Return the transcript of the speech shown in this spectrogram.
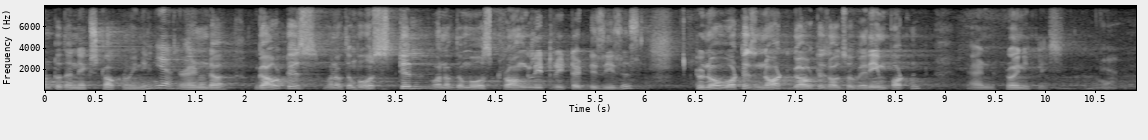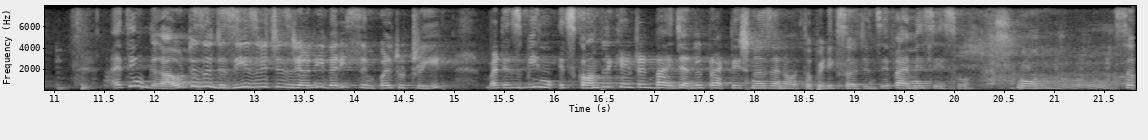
on to the next talk, Rohini. Yeah, And uh, gout is one of the most, still one of the most strongly treated diseases. To know what is not gout is also very important. And Rohini, please. Yeah. I think gout is a disease which is really very simple to treat, but it's been it's complicated by general practitioners and orthopedic surgeons, if I may say so. So,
